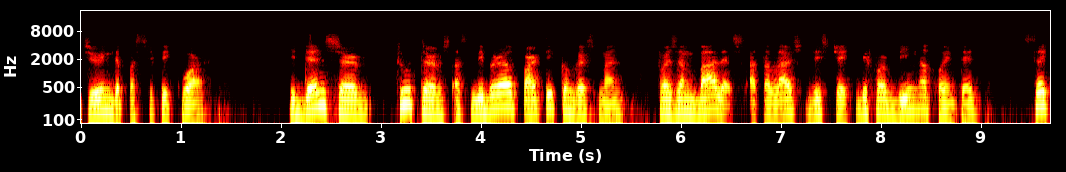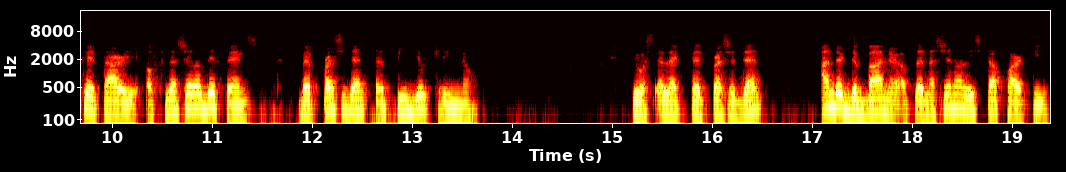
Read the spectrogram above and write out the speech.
during the Pacific War. He then served two terms as Liberal Party congressman for Zambales at a large district before being appointed Secretary of National Defense by President Elpidio Quirino. He was elected president under the banner of the Nacionalista Party.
